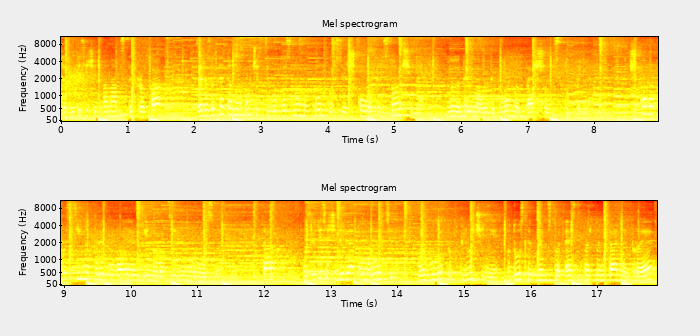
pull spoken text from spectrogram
та 2012 роках за результатами участі в обласному конкурсі Школа Херсонщини ми отримали дипломи першого ступеня. Школа постійно перебуває в інноваційному розвитку. Так, у 2009 році ми були підключені в дослідницько-експериментальний проєкт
